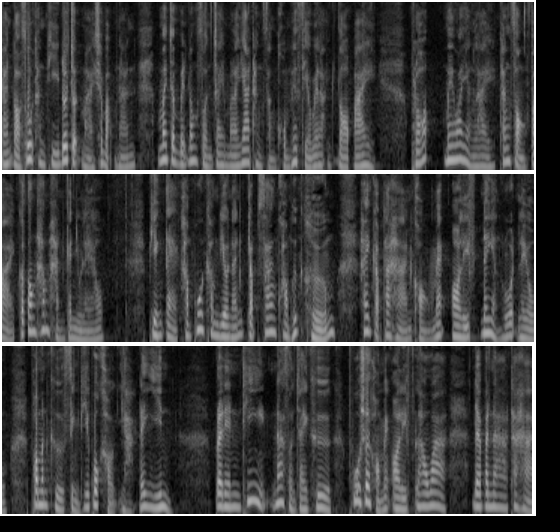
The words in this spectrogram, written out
การต่อสู้ทันทีด้วยจดหมายฉบับนั้น ไม่จำเป็นต้องสนใจมารยาททางสังคมให้เสียเวลาอีกต่อไป เพราะไม่ว่าอย่างไรทั้งสองฝ่ายก็ต้องห้ำหั่นกันอยู่แล้ว เพียงแต่คำพูดคำเดียวนั้นกลับสร้างความฮึกเหิม ให้กับทหารของแม็กออลิฟได้อย่างรวดเร็ว เพราะมันคือสิ่งที่พวกเขาอยากได้ยิน ประเด็นที่น่าสนใจคือผู้ช่วยของแม็กออลิฟเล่าว่าในบรรดาทหาร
